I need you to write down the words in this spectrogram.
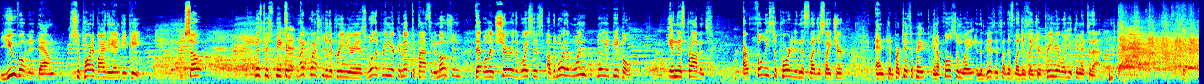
You voted it down, supported by the NDP. So, Mr. Speaker, my question to the Premier is, will the Premier commit to passing a motion that will ensure the voices of the more than 1 million people in this province are fully supported in this legislature and can participate in a fulsome way in the business of this legislature? Premier, will you commit to that? Yeah.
